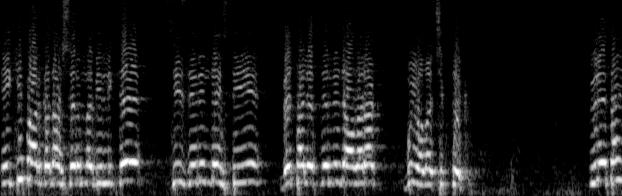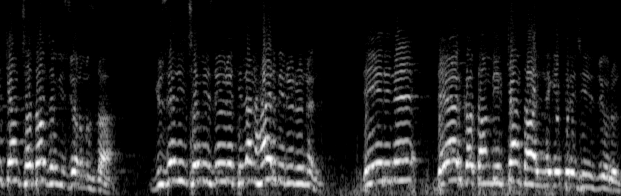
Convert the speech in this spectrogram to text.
ekip arkadaşlarımla birlikte sizlerin desteği ve taleplerini de alarak bu yola çıktık. Üreten kent Çatalca vizyonumuzda güzel ilçemizde üretilen her bir ürünün değerine değer katan bir kent haline getireceğiz diyoruz.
